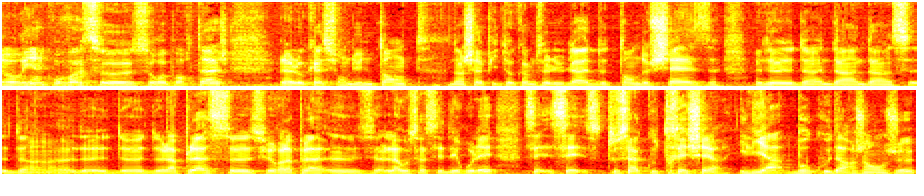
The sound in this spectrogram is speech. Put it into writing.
Rien qu'on voit ce, reportage, la location d'une tente, d'un chapiteau comme celui-là, de tant de chaises, de, de, la place sur la place, là où ça s'est déroulé, tout ça coûte très cher. Il y a beaucoup d'argent en jeu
